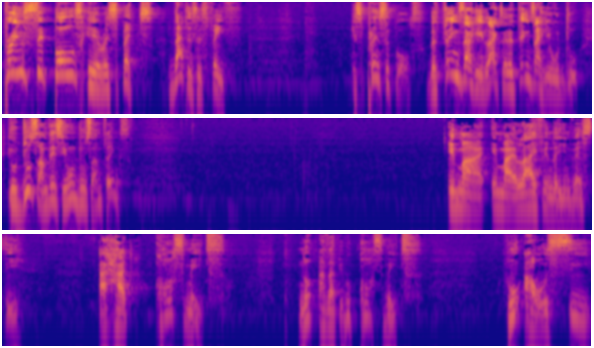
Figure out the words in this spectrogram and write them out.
principles he respects. That is his faith his principles, the things that he likes and the things that he will do. He will do some things, he won't do some things. In my, in my life in the university, I had course mates, not other people, course mates, who I will see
